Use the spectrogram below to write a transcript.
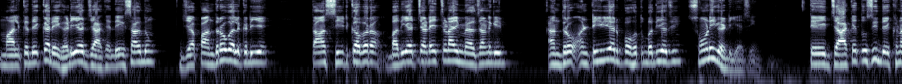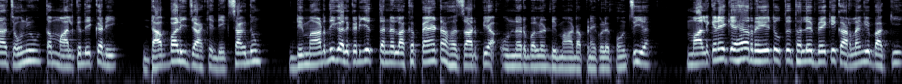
ਮਾਲਕ ਦੇ ਘਰੇ ਖੜੀ ਆ, ਜਾ ਕੇ ਦੇਖ ਸਕਦੇ ਹੋ। ਜੇ ਆਪਾਂ ਅੰਦਰੋਂ ਗੱਲ ਕਰੀਏ, ਤਾਂ ਸੀਟ ਕਵਰ ਵਧੀਆ ਚੜੇ ਚੜਾਈ ਮਿਲ ਜਾਣਗੀ। ਅੰਦਰੋਂ ਇੰਟੀਰੀਅਰ ਬਹੁਤ ਵਧੀਆ ਜੀ, ਸੋਹਣੀ ਗੱਡੀ ਹੈ ਜੀ। ਤੇ ਜਾ ਕੇ ਤੁਸੀਂ ਦੇਖਣਾ ਚਾਹੁੰਦੇ ਹੋ, ਤਾਂ ਮਾਲਕ ਦੇ ਘਰੇ ਡੱਬ ਵਾਲੀ ਜਾ ਕੇ ਦੇਖ ਸਕਦੇ ਹੋ। ਡਿਮਾਂਡ ਦੀ ਗੱਲ ਕਰੀਏ 365000 ਰੁਪਿਆ ਓਨਰ ਵੱਲੋਂ ਡਿਮਾਂਡ ਆਪਣੇ ਕੋਲੇ ਪਹੁੰਚੀ ਹੈ। ਮਾਲਕ ਨੇ ਕਿਹਾ ਰੇਟ ਉੱਤੇ ਥੱਲੇ ਬਹਿ ਕੇ ਕਰ ਲਾਂਗੇ, ਬਾਕੀ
